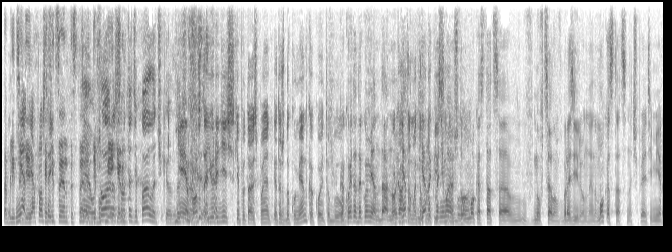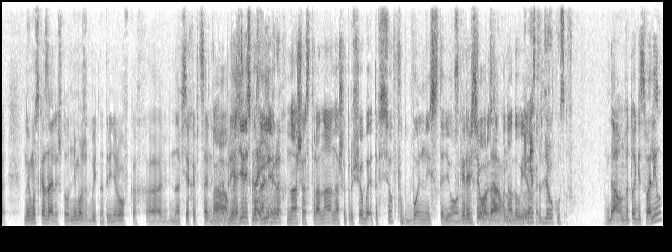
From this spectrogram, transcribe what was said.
таблицы, Нет, где я просто- коэффициенты Не, ставят, у где букмекеры. вот эти палочки. Он Не, я просто юридически пытаюсь понять, это же документ какой-то был. Какой-то документ, да. Но я, там это я так понимаю, что было? он мог остаться, в- ну, в целом в Бразилии, он, наверное, мог остаться на чемпионате мира, но ему сказали, что он не может быть на тренировках, э, на всех официальных А, мероприятиях, сказали, на играх. наша страна, наши трущобы, это все футбольный стадион. Скорее И всего, да, он- надо Не уехать. место для укусов. Да, он в итоге свалил,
